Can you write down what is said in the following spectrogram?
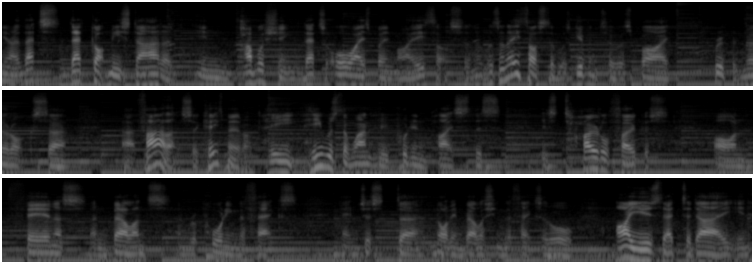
you know, that's, that got me started in publishing. That's always been my ethos. And it was an ethos that was given to us by Rupert Murdoch's uh, uh, father, Sir Keith Murdoch. He, he was the one who put in place this, this total focus on fairness and balance and reporting the facts and just uh, not embellishing the facts at all. I use that today in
